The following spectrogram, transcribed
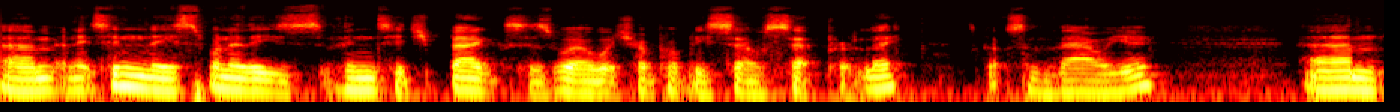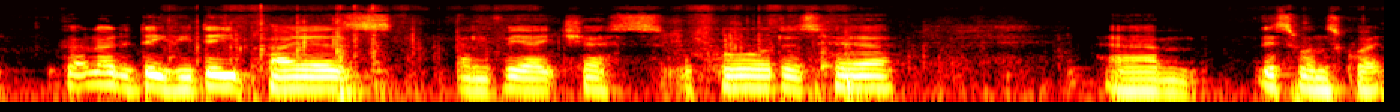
um, and it's in this one of these vintage bags as well, which I'll probably sell separately. It's got some value. Um, got a load of DVD players and VHS recorders here. Um, this one's quite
